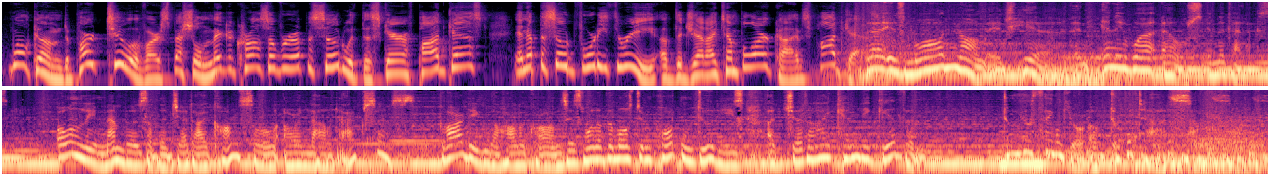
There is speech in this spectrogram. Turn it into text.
Welcome to part two of our special mega crossover episode with the Scarif podcast and episode 43 of the Jedi Temple Archives podcast. There is more knowledge here than anywhere else in the galaxy. Only members of the Jedi Council are allowed access. Guarding the holocrons is one of the most important duties a Jedi can be given. Do you think you're up to the task?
